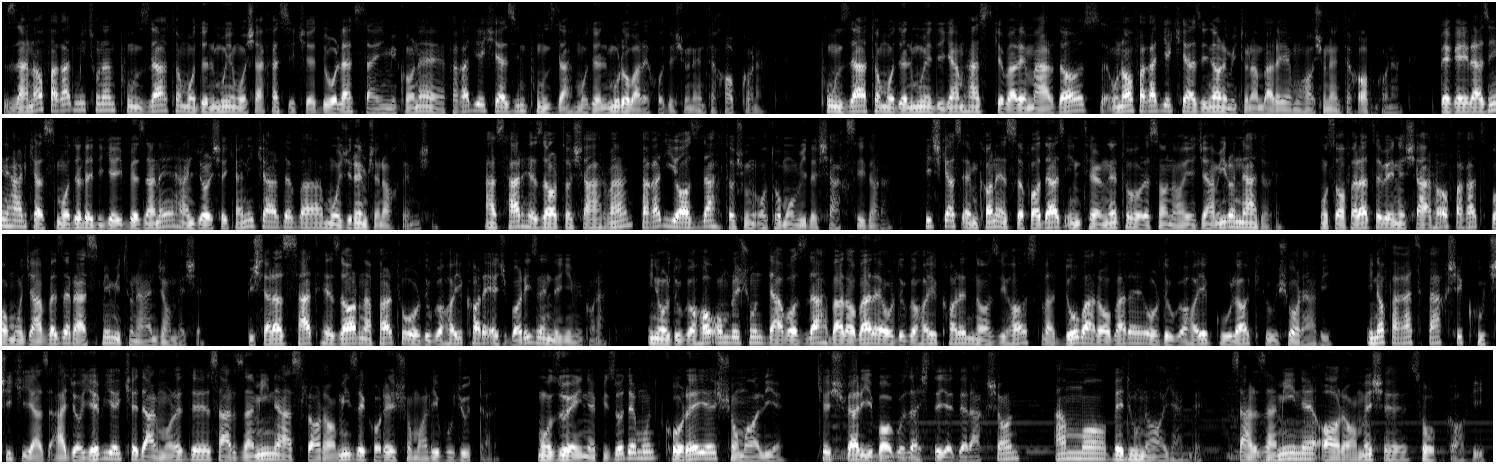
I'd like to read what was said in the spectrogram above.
زنا فقط می‌تونن 15 تا مدل موی مشخصی که دولت تعیین می‌کنه فقط یکی از این 15 مدل مو رو برای خودشون انتخاب کنن. 15 تا مدل موی دیگه هم هست که برای مرداست اونا فقط یکی از اینا رو می‌تونن برای موهاشون انتخاب کنن. به غیر از این هر کس مدل دیگه ای بزنه هنجار شکنی کرده و مجرم شناخته میشه. از هر هزار تا شهروند فقط 11 تاشون اتومبیل شخصی دارن. هیچکس امکان استفاده از اینترنت و رسانه های جمعی رو نداره. مسافرت بین شهرها فقط با مجوز رسمی می‌تونه انجام بشه. بیشتر از 100 هزار نفر تو اردوگاه های کار اجباری زندگی می‌کنن. این اردوگاه ها عمرشون دوازده برابر اردوگاه های کار نازی هاست و دو برابر اردوگاه های گولاک تو شوروی. اینا فقط بخش کوچیکی از عجایبیه که در مورد سرزمین اسرارآمیز کره شمالی وجود داره. موضوع این اپیزودمون کره شمالیه. کشوری با گذشته درخشان اما بدون آینده. سرزمین آرامش صبحگاهی.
